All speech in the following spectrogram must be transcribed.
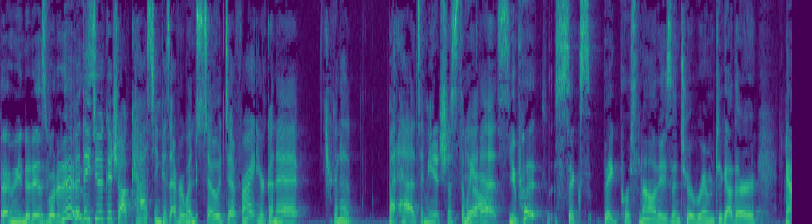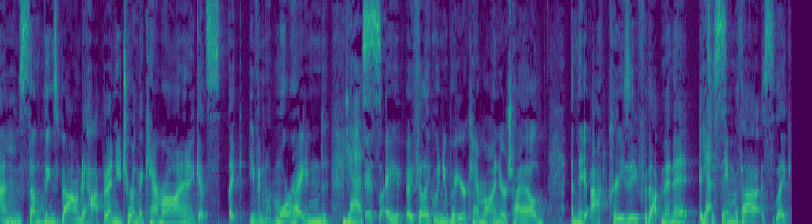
I mean, it is what it is. But they do a good job casting because everyone's so different. You're gonna you're gonna butt heads. I mean, it's just the way Yeah. it is. You put six big personalities into a room together, and Mm-hmm. something's bound to happen. You turn the camera on, and it gets like even more heightened. Yes. it's. I, I feel like when you put your camera on your child and they act crazy for that minute, it's the same with us. Like,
